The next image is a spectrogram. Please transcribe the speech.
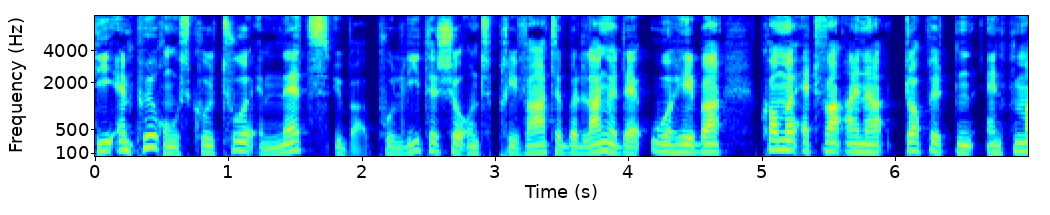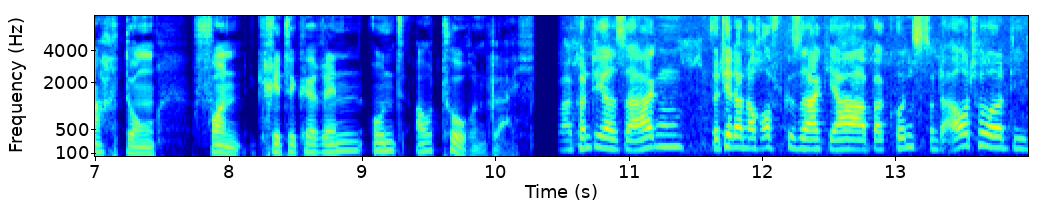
Die Empörungskultur im Netz über politische und private Belange der Urheber komme etwa einer doppelten Entmachtung von Kritikerinnen und Autoren gleich. Man könnte ja sagen, wird ja dann auch oft gesagt, ja, aber Kunst und Autor, die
